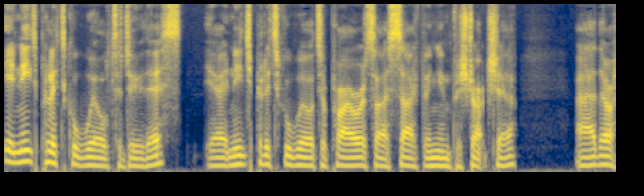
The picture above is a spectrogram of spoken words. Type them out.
it needs political will to do this. Yeah, it needs political will to prioritise cycling infrastructure. Uh, there are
